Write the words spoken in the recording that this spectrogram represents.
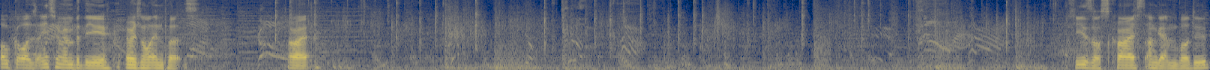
Oh god, I need to remember the original inputs. Alright. Jesus Christ, I'm getting bodied.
